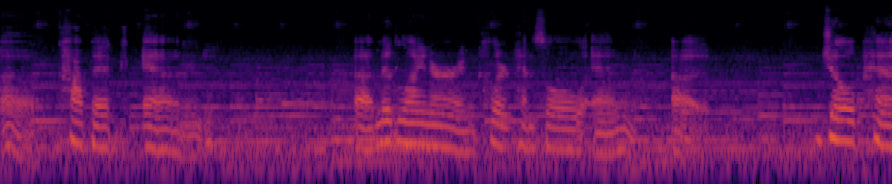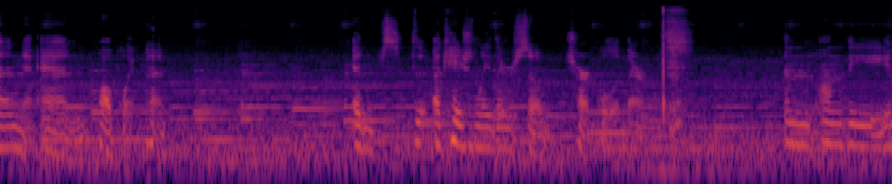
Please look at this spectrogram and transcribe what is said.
uh, Copic and uh, Mildliner and colored pencil and uh, gel pen and ballpoint pen. And occasionally there's some charcoal in there. And on the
